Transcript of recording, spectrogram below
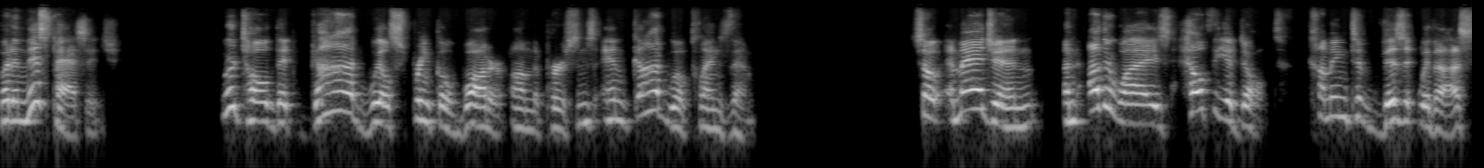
But in this passage, we're told that God will sprinkle water on the persons and God will cleanse them. So imagine an otherwise healthy adult coming to visit with us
